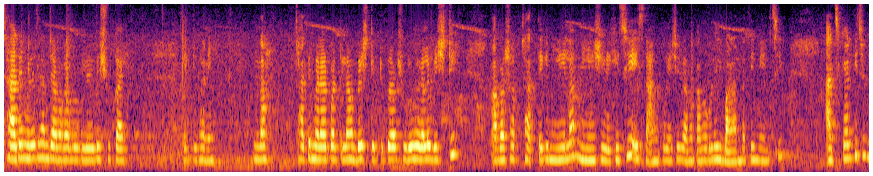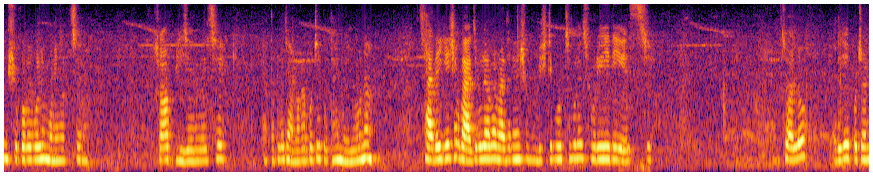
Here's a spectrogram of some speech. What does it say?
ছাদে মেলেছিলাম জামা কাপড়গুলো যদি শুকায় একটুখানি। না, ছাদে মেলার পর দিলাম বেশ টিপটিপ করে শুরু হয়ে গেল বৃষ্টি। আবার সব ছাদ থেকে নিয়ে এলাম, নিয়ে এসে রেখেছি। এই স্নান করে এসে জামা কাপড়গুলো এই বারান্দাতেই মেলছি। আজকে আর কিছু শুকোবে বলে মনে হচ্ছে না। সব ভিজে রয়েছে। এতগুলো জামা কাপড় যে কোথায় মেলবো না? ছাদে গিয়ে সব গাছগুলো আবার মাঝখানে সব বৃষ্টি পড়ছে বলে ছড়িয়ে দিয়ে এসছি। চলো ওদিকে প্রচণ্ড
